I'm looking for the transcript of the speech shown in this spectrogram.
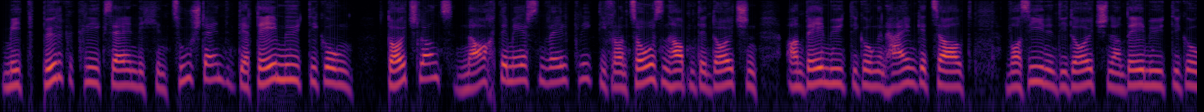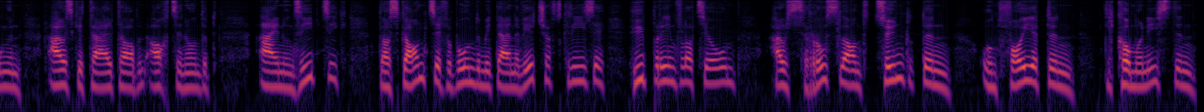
mit bürgerkriegsähnlichen Zuständen, der Demütigung Deutschlands nach dem Ersten Weltkrieg. Die Franzosen haben den Deutschen an Demütigungen heimgezahlt, was ihnen die Deutschen an Demütigungen ausgeteilt haben 1871. Das Ganze verbunden mit einer Wirtschaftskrise, Hyperinflation. Aus Russland zündelten und feuerten die Kommunisten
